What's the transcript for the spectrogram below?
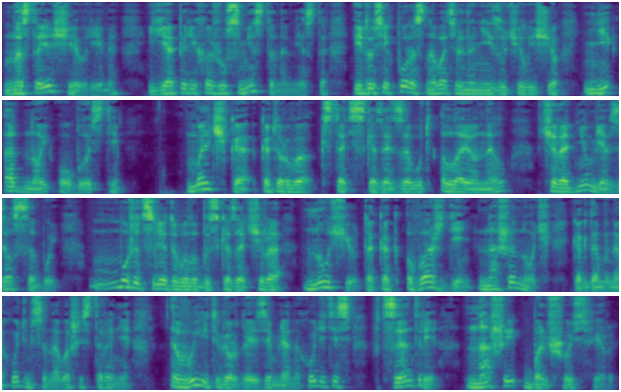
В настоящее время я перехожу с места на место и до сих пор основательно не изучил еще ни одной области. Мальчика, которого, кстати сказать, зовут Лайонел, вчера днем я взял с собой. Может, следовало бы сказать вчера ночью, так как ваш день – наша ночь, когда мы находимся на вашей стороне. Вы и твердая земля находитесь в центре нашей большой сферы.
